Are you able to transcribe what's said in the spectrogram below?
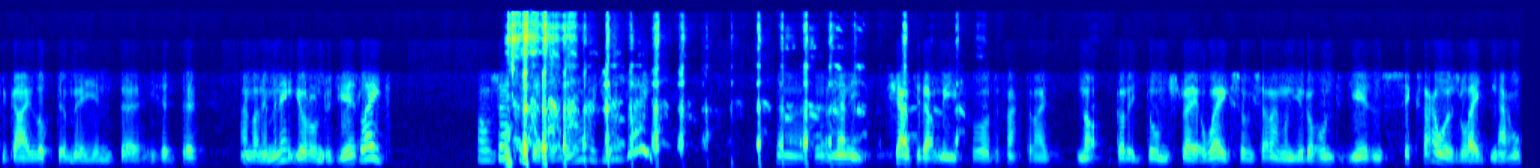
the guy looked at me, and uh, he said, uh, "Hang on a minute, you're hundred years late." I was hundred years late." Uh, and then he shouted at me for the fact that I'd not got it done straight away. So he said, "Hang on, you're hundred years and six hours late now."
